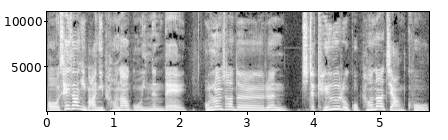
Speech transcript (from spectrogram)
어, 세상이 많이 변하고 있는데 언론사들은 진짜 게으르고 변하지 않고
